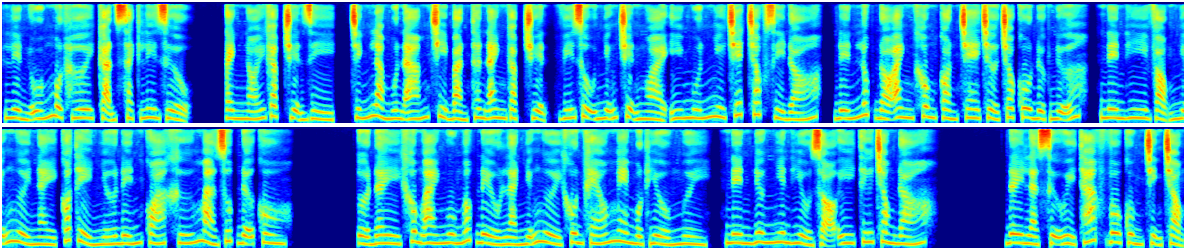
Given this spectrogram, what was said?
liền uống một hơi cạn sạch ly rượu. Anh nói gặp chuyện gì, chính là muốn ám chỉ bản thân anh gặp chuyện, ví dụ những chuyện ngoài ý muốn như chết chóc gì đó, đến lúc đó anh không còn che chở cho cô được nữa, nên hy vọng những người này có thể nhớ đến quá khứ mà giúp đỡ cô. Ở đây không ai ngu ngốc đều là những người khôn khéo nghe một hiểu mười, nên đương nhiên hiểu rõ ý tứ trong đó. Đây là sự ủy thác vô cùng trịnh trọng,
